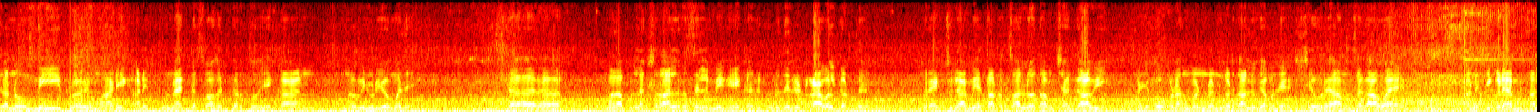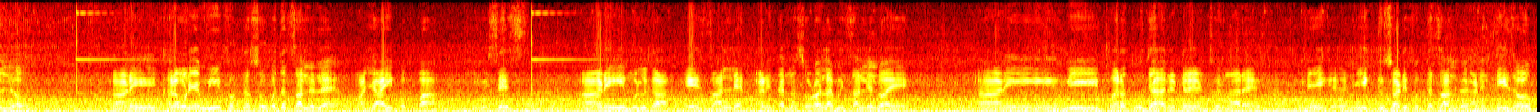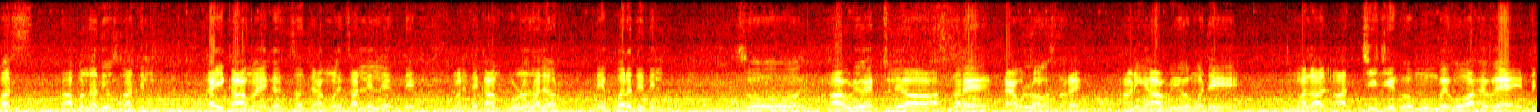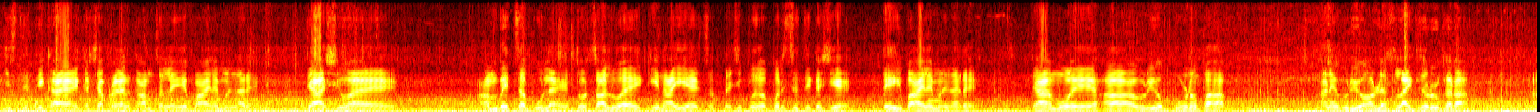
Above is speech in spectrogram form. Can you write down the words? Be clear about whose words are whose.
Speaker 1: मित्रांनो मी प्रवीण महाडिक आणि पुन्हा एकदा स्वागत करतो एका नवीन व्हिडिओमध्ये. तर मला लक्षात आलंच असेल मी एखादी कुठेतरी ट्रॅव्हल करतो आहे तर ॲक्च्युली आम्ही आता आता चाललो आहोत आमच्या गावी म्हणजे कोकणात मंडणगड तालुक्यामध्ये. शेवऱ्या आमचं गाव आहे आणि तिकडे आम्ही चाललो आहोत. आणि खरं म्हणजे मी फक्त सोबतच चाललेलो आहे. माझे आई पप्पा मिसेस आणि मुलगा हे चालले आहेत आणि त्यांना सोडायला मी चाललेलो आहे. आणि मी परत उद्या रिटर्न फिरणार आहे. म्हणजे एक एक दिवसासाठी फक्त चाललो आहे आणि ते जवळपास दहा पंधरा दिवस राहतील. काही काम आहे घरचं त्यामुळे चाललेले आहेत ते. आणि ते काम पूर्ण झाल्यावर ते परत येतील. सो हा व्हिडिओ ॲक्च्युली असणार आहे ट्रॅव्हल लॉग असणार आहे. आणि ह्या व्हिडिओमध्ये तुम्हाला आजची जी गो मुंबई गोवा हायवे आहे त्याची स्थिती काय आहे कशा प्रकारे काम चाललं आहे हे पाहायला मिळणार आहे. त्याशिवाय आंबेचा पूल आहे तो चालू आहे की नाही आहे त्याची प परिस्थिती कशी आहे तेही पाहायला मिळणार आहे. त्यामुळे हा व्हिडिओ पूर्ण पहा आणि व्हिडिओ आवडल्यास लाईक जरूर करा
